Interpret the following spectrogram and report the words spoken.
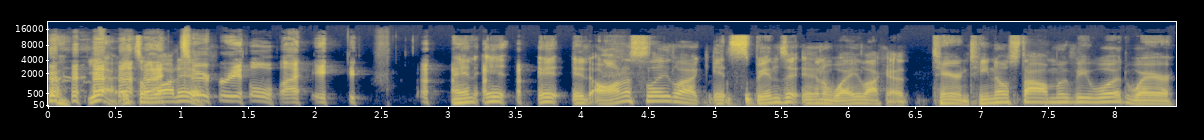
Yeah, it's a what if. real life. and it it it honestly like it spins it in a way like a Tarantino style movie would, where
